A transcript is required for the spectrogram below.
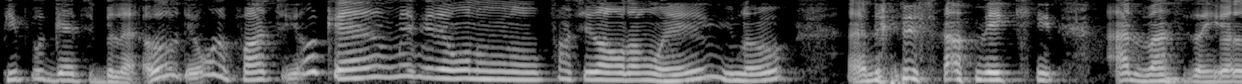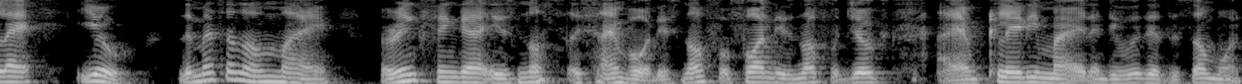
people get to be like, oh, they want to party. Okay, maybe they want to party all that way, you know. And then they start making advances, and you're like, yo, the metal on my ring finger is not a signboard. It's not for fun. It's not for jokes. I am clearly married and devoted to someone.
